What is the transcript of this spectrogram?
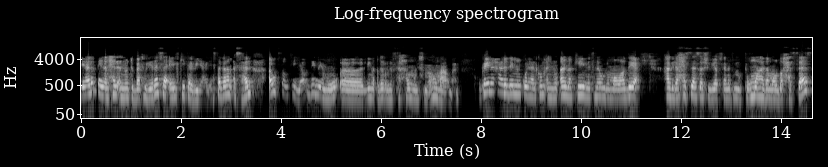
لهذا لقينا الحل أنه تبعثوا لي رسائل كتابية على الإنستغرام أسهل أو صوتية des mémos اللي نقدر نفتحهم ونسمعهم مع بعض. وكاينة حاجة دائما نقولها لكم إنه أنا كي نتناولوا مواضيع هكذا حساسة شوية parce que pour هذا موضوع حساس.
